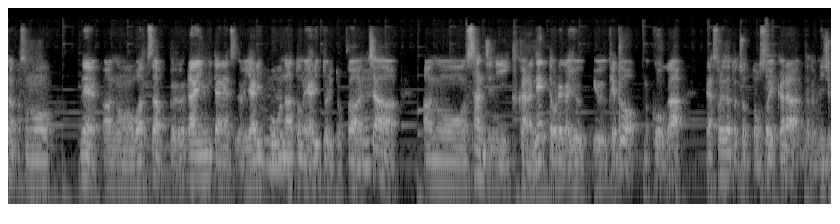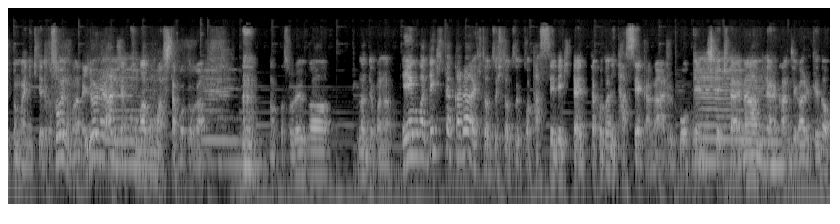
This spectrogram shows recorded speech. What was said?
なんかそのねあの WhatsApp、LINE みたいなやつのやり、うんオーナーとのやり取りとか、うん。じゃああの3時に行くからねって俺が言う言うけど向こうがいやそれだとちょっと遅いから例えば20分前に来てとかそういうのもなんかいろいろあるじゃん、うん。こまごましたことが。うん。なんかそれがなんていうかな。英語ができたから一つ一つこう達成できたことに達成感がある。冒険にしていきたいなうんみたいな感じがあるけど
